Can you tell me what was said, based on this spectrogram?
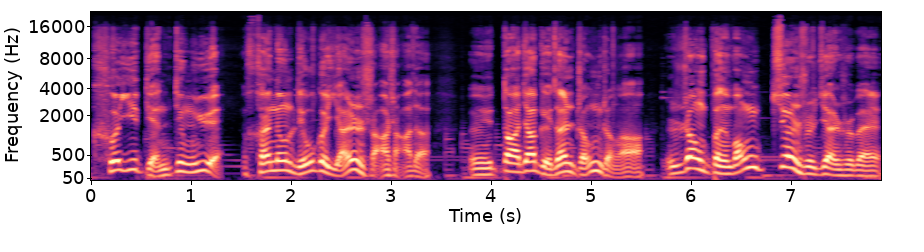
可以点订阅，还能留个言啥啥的。呃，大家给咱整整啊，让本王见识见识呗。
